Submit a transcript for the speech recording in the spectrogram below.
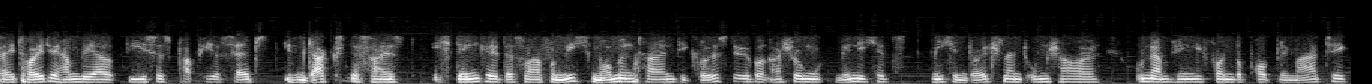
seit heute haben wir dieses Papier selbst im DAX. Das heißt, ich denke, das war für mich momentan die größte Überraschung, wenn ich jetzt mich in Deutschland umschaue, unabhängig von der Problematik.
